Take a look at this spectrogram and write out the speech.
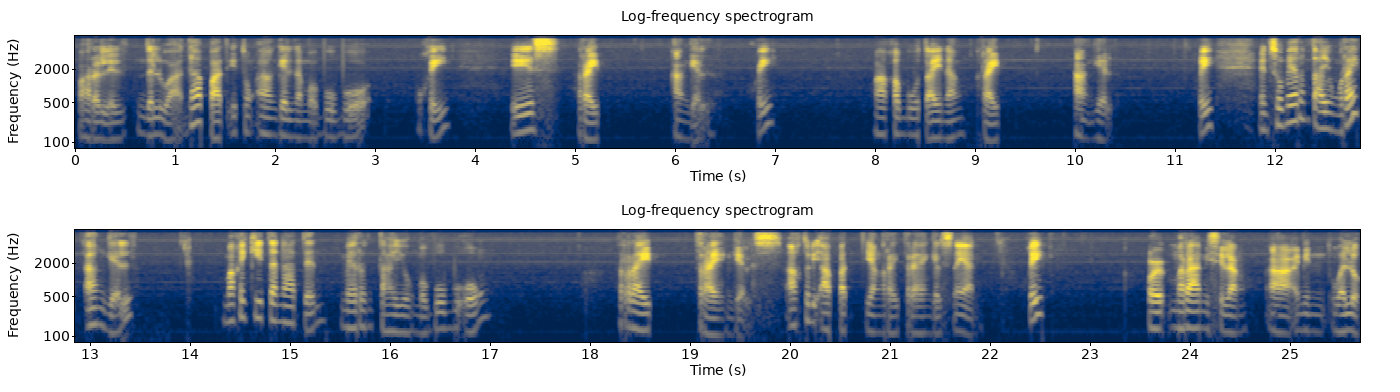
Parallel itong dalawa. Dapat itong angle na mabubuo, okay, is right angle. Okay? makakabuo tayo ng right angle. Okay? And so, meron tayong right angle. Makikita natin, meron tayong mabubuong right triangles. Actually, apat yung right triangles na yan. Okay? Or marami silang, uh, I mean, walo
